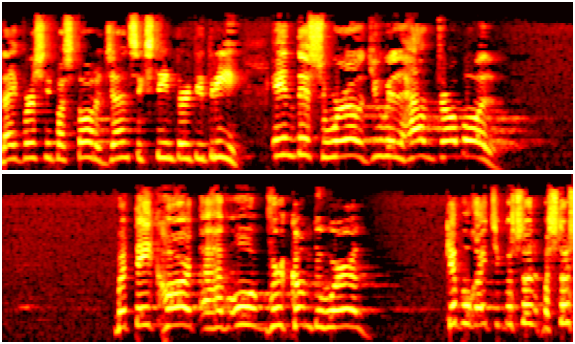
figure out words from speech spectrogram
Life verse ni Pastor, John 16.33, In this world you will have trouble. But take heart, I have overcome the world. Kaya po kahit si Pastor, Pastor,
